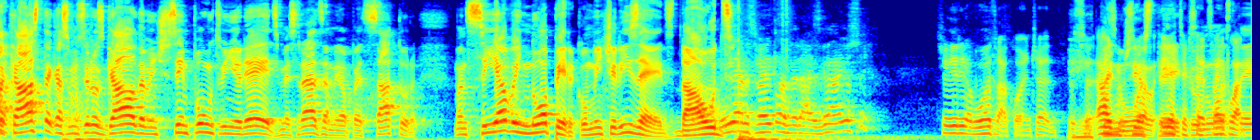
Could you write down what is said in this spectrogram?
jo kad- kaste, kas mums ir uz galda, viņš simt punktu viņu ir ēdis. Mēs redzam jau pēc satura. Man sieva viņu nopirka, un viņš ir izēdis daudz. Viena Svetlāna ir aizgājusi. Šī ir jau otrā, ko viņš ēd. Aizmirsu jau ieķeksēt Svetlānu.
